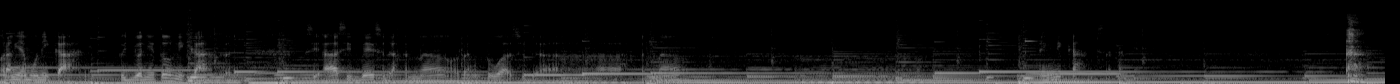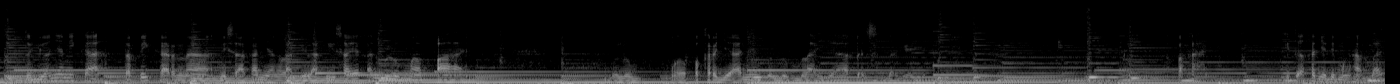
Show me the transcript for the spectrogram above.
orang yang mau nikah tujuannya itu nikah. Si A si B sudah kenal orang tua sudah kenal. Uh, yang nikah misalkan ya. Tujuannya nikah tapi karena misalkan yang laki-laki saya kan belum mapan. Pekerjaannya belum layak dan sebagainya itu akan jadi menghambat.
